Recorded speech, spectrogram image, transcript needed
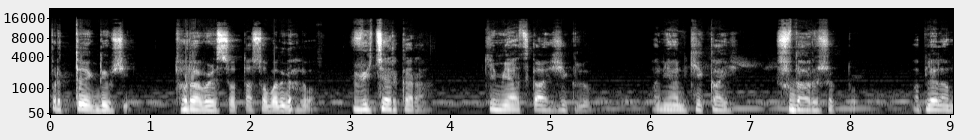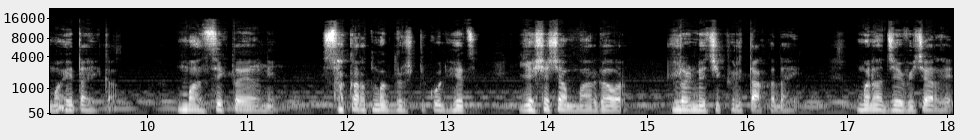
प्रत्येक दिवशी थोडा वेळ स्वतःसोबत घालवा. विचार करा की मी आज काय शिकलो आणि आणखी काय सुधारू शकतो. आपल्याला माहीत आहे का? मानसिक तयारी सकारात्मक दृष्टिकोन हेच यशाच्या मार्गावर लढण्याची खरी ताकद आहे. मनात जे विचार आहेत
